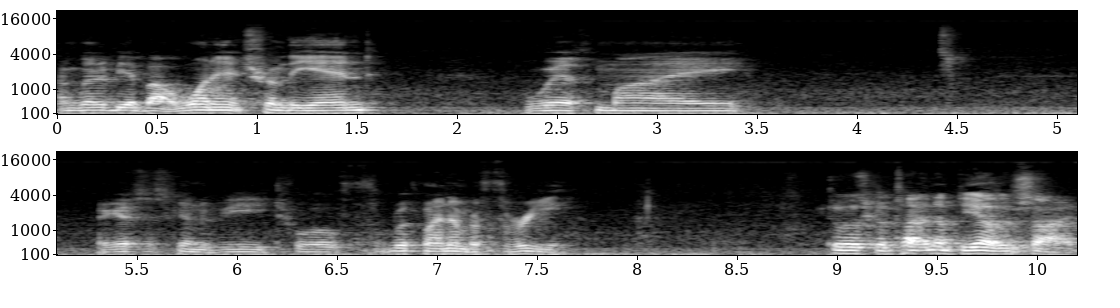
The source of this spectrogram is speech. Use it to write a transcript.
I'm going to be about one inch from the end with my, I guess it's going to be 12, with my number three. So let's go tighten up the other side.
